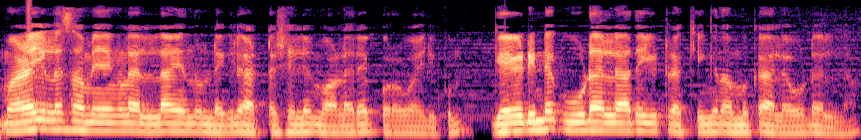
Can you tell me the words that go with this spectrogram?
മഴയുള്ള സമയങ്ങളല്ല എന്നുണ്ടെങ്കിൽ അട്ടശല്യം വളരെ കുറവായിരിക്കും. ഗൈഡിന്റെ കൂടെ അല്ലാതെ ഈ ട്രക്കിംഗ് നമുക്ക് അലൗഡ് അല്ല.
